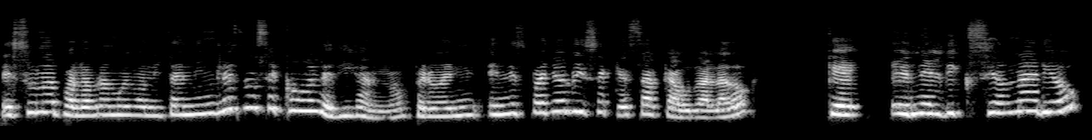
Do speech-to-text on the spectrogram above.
Es una palabra muy bonita. En inglés no sé cómo le digan, ¿no? Pero en, en español dice que es acaudalado, que en el diccionario,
